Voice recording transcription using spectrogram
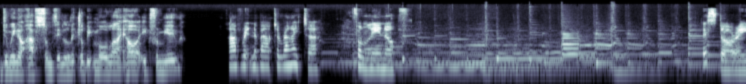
Do we not have something a little bit more light-hearted from you? I've written about a writer, funnily enough. This story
